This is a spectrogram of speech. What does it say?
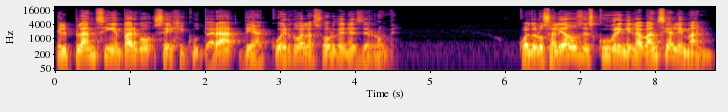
El plan, sin embargo, se ejecutará de acuerdo a las órdenes de Rommel. Cuando los aliados descubren el avance alemán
